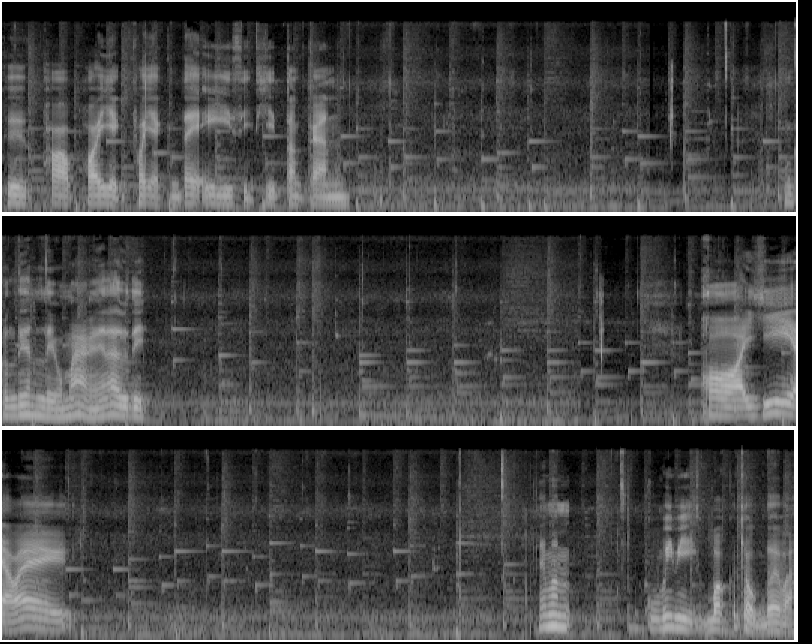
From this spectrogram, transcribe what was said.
คือพอพออยากพออยากได้ไอ้สิ่งที่ต้องการมันก็เลื่อนเร็วมากเลยนะดูดิพอไอ้เหี้ยเว้ ให้มันกูไม่มีบล็อกกระจกด้วยวะ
